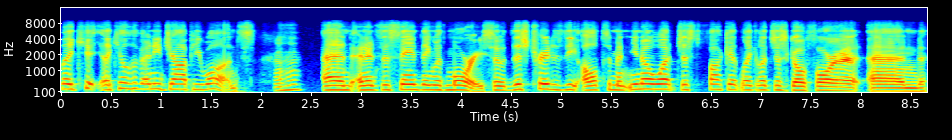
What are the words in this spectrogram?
Like he, like he'll have any job he wants. Mhm. And and it's the same thing with Morey. So this trade is the ultimate. You know what? Just fuck it. Like let's just go for it. And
